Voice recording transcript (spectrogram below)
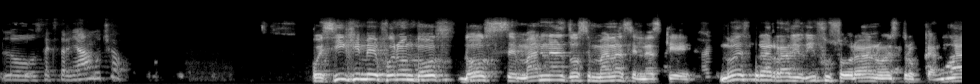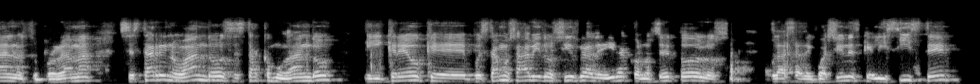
los extrañaba mucho. Pues sí, Jimé, fueron dos, dos semanas, dos semanas en las que nuestra radiodifusora, nuestro canal, nuestro programa se está renovando, se está acomodando y creo que pues estamos ávidos, Isra, de ir a conocer todas las adecuaciones que le hiciste.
